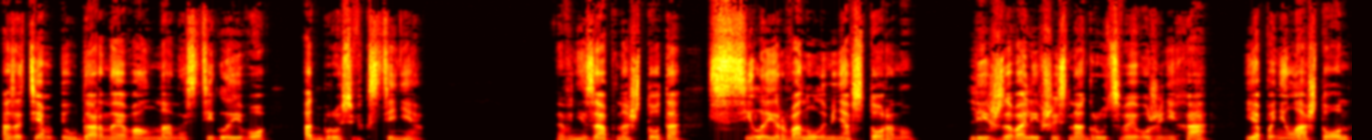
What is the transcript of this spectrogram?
а затем и ударная волна настигла его, отбросив к стене. Внезапно что-то с силой рвануло меня в сторону. Лишь завалившись на грудь своего жениха, я поняла, что он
